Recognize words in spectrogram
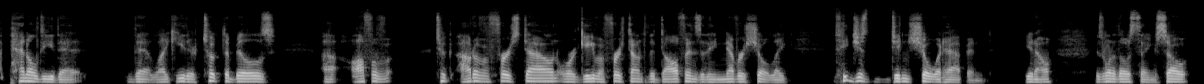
a penalty that that like either took the Bills uh, off of took out of a first down or gave a first down to the Dolphins, and they never show like they just didn't show what happened. You know, it was one of those things. So,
